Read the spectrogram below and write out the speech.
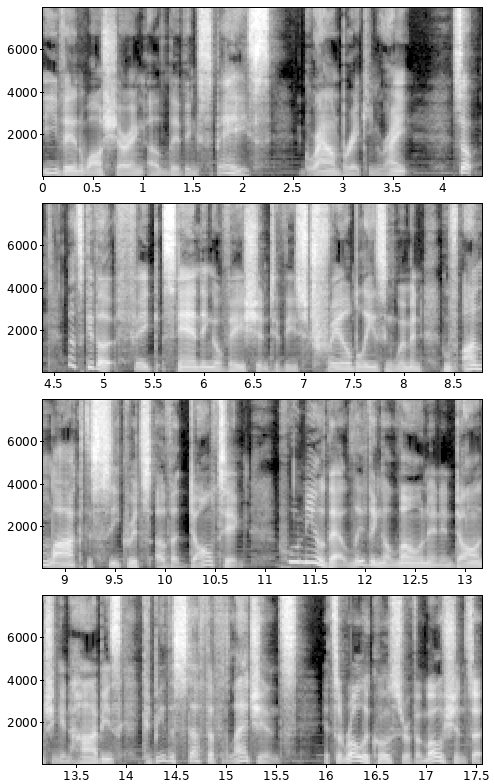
even while sharing a living space. Groundbreaking, right? So let's give a fake standing ovation to these trailblazing women who've unlocked the secrets of adulting. Who knew that living alone and indulging in hobbies could be the stuff of legends? It's a roller coaster of emotions, a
